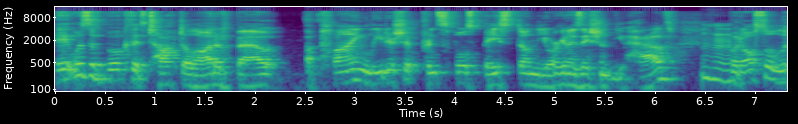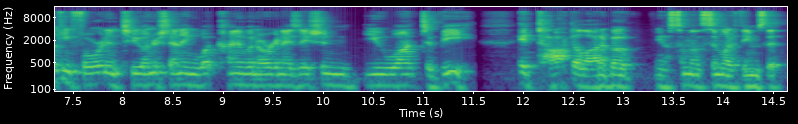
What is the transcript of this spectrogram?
it was a book that talked a lot about applying leadership principles based on the organization that you have, mm-hmm. but also looking forward into understanding what kind of an organization you want to be. It talked a lot about, you know, some of the similar themes that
